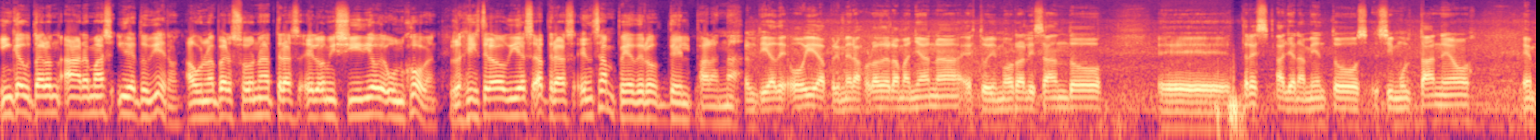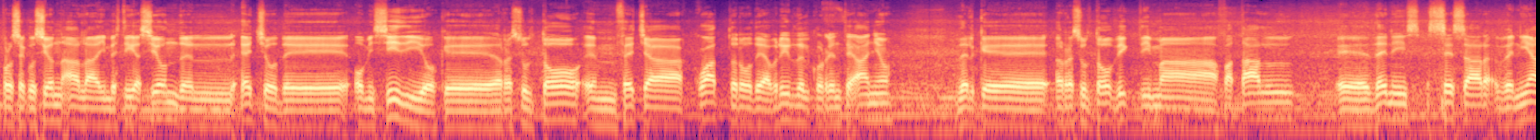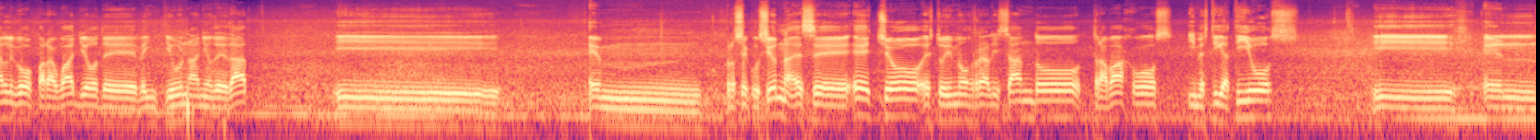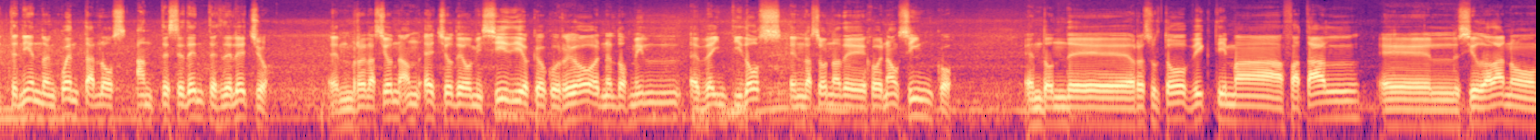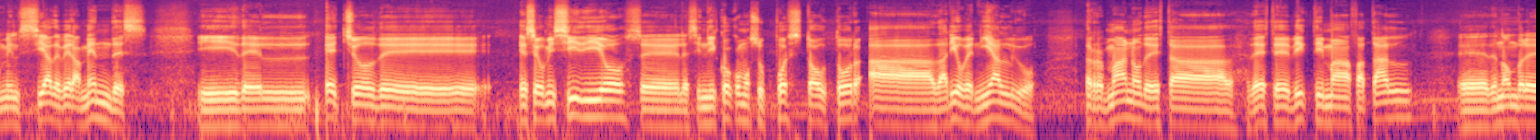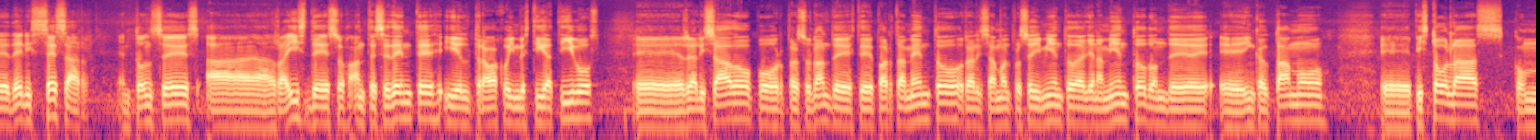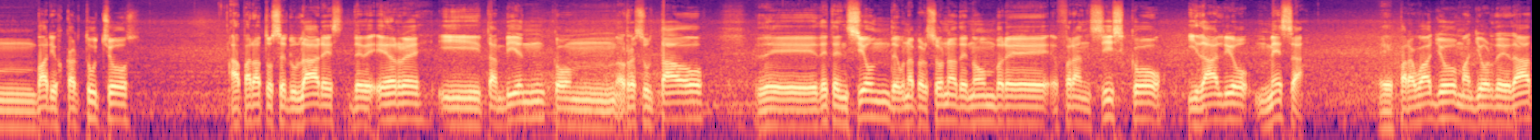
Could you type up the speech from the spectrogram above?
incautaron armas y detuvieron a una persona tras el homicidio de un joven, registrado días atrás en San Pedro del Paraná. El día de hoy, a primeras horas de la mañana, estuvimos realizando eh, tres allanamientos simultáneos en prosecución a la investigación del hecho de homicidio que resultó en fecha 4 de abril del corriente año, del que resultó víctima fatal eh, Denis César Benialgo, paraguayo de 21 años de edad y en prosecución a ese hecho estuvimos realizando trabajos investigativos y teniendo en cuenta los antecedentes del hecho en relación a un hecho de homicidio que ocurrió en el 2022 en la zona de Jovenau 5 en donde resultó víctima fatal el ciudadano Milcia de Vera Méndez. Y del hecho de ese homicidio se les indicó como supuesto autor a Darío Benialgo, hermano de esta de este víctima fatal eh, de nombre Denis César. Entonces, a raíz de esos antecedentes y el trabajo investigativo eh, realizado por personal de este departamento, realizamos el procedimiento de allanamiento donde eh, incautamos pistolas con varios cartuchos, aparatos celulares DVR y también con resultado de detención de una persona de nombre Francisco Hidalio Mesa, paraguayo mayor de edad,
